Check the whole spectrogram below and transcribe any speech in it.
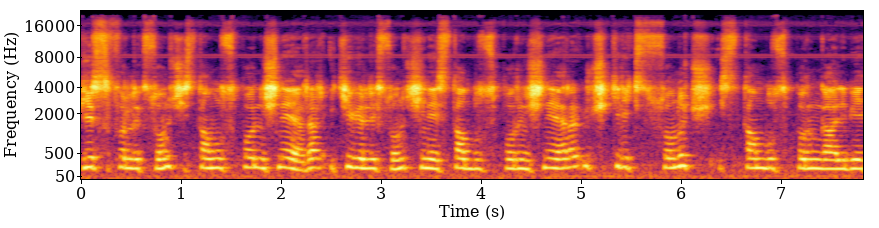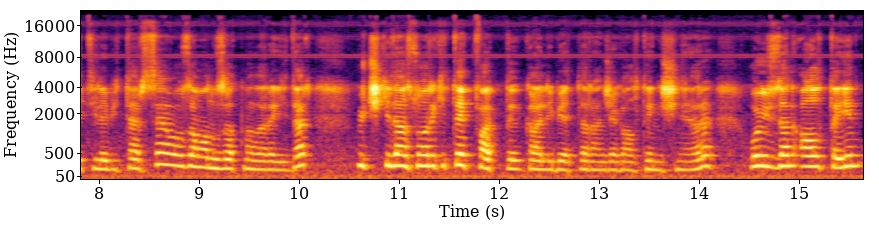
1-0'lık sonuç İstanbul Spor'un işine yarar. 2-1'lik sonuç yine İstanbul Spor'un işine yarar. 3-2'lik sonuç İstanbul Spor'un galibiyetiyle biterse o zaman uzatmalara gider. 3-2'den sonraki tek farklı galibiyetler ancak Altay'ın işine yarar. O yüzden Altay'ın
